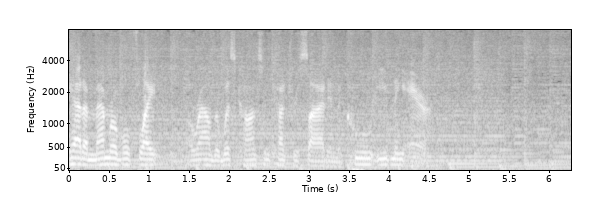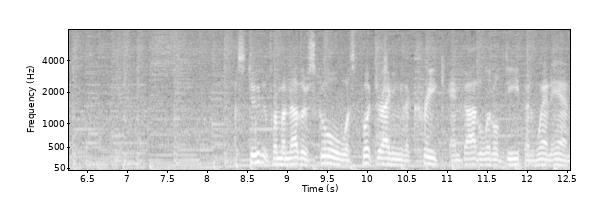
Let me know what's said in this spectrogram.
We had a memorable flight around the Wisconsin countryside in the cool evening air. A student from another school was foot dragging the creek and got a little deep and went in.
